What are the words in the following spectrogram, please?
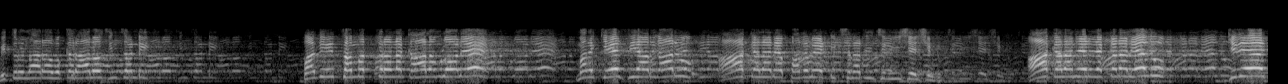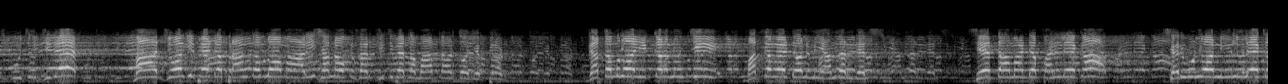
మిత్రులారా ఒక్కరు ఆలోచించండి. పది సంవత్సరాల కాలంలోనే మన కేసీఆర్ గారు ఆకలి అనే పదమే డిక్షనరీ నుంచి తీసేసిండు. ఆకలి అనేది ఎక్కడా లేదు. గిదే గుజ- గిదే మా జోగిపేట ప్రాంతంలో మా హరీష్ అన్న ఒకసారి చిచ్చిపేట మాట్లాడుతూ చెప్పినాడు. గతంలో ఇక్కడ నుంచి బతకబెట్టోళ్ళు మీ అందరికి తెలుసు. చేద్దామంటే పని లేక చెరువుల్లో నీళ్ళు లేక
